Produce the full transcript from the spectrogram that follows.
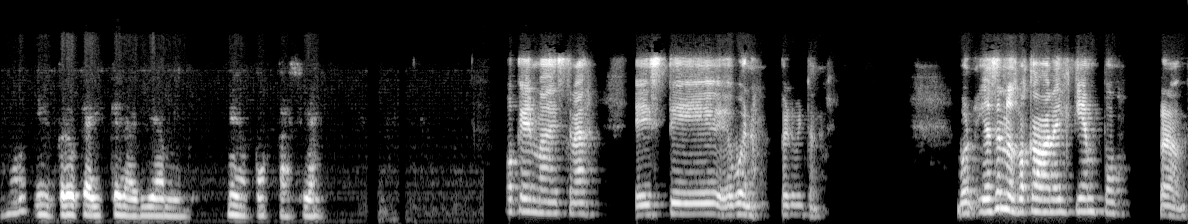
¿no? Y creo que ahí quedaría mi, mi aportación. Ok, maestra. Este, bueno, permítanme. Bueno, ya se nos va a acabar el tiempo. Espérame.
